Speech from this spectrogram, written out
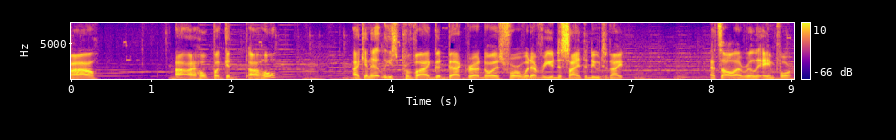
Wow. I, I hope I could. I hope I can at least provide good background noise for whatever you decide to do tonight. That's all I really aim for.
